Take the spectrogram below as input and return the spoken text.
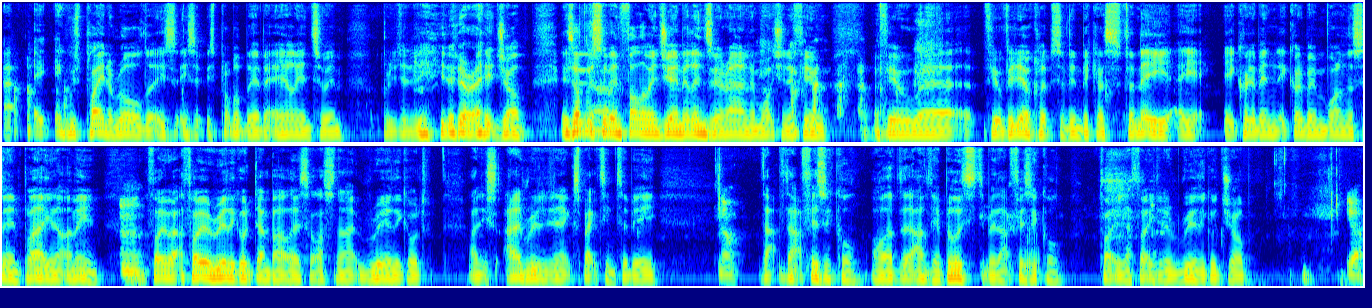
uh, he was playing a role that is, is is probably a bit alien to him, but he did he did a great job. He's obviously been following Jamie Lindsay around and watching a few a few uh, few video clips of him because for me it, it could have been it could have been one and the same player. You know what I mean? I thought he were, I thought you were really good, Dan Barlaser last night. Really good, and I really didn't expect him to be No, that that physical or have the, have the ability to be that physical. Thought he, I thought he did a really good job. Yeah,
